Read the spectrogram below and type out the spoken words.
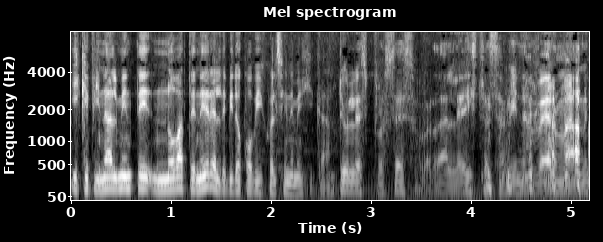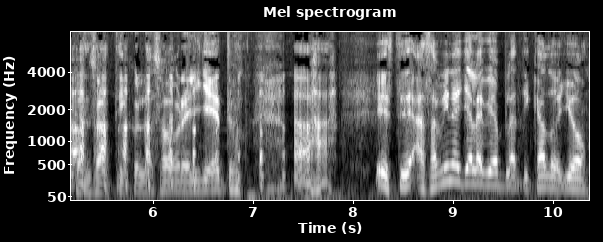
y que finalmente no va a tener el debido cobijo el cine mexicano. Tú les proceso, ¿verdad? Leíste a Sabina Berman con su artículo sobre el Yetu. Ajá. Este, a Sabina ya le había platicado yo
